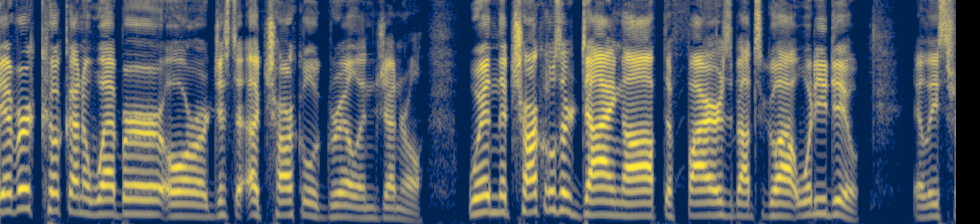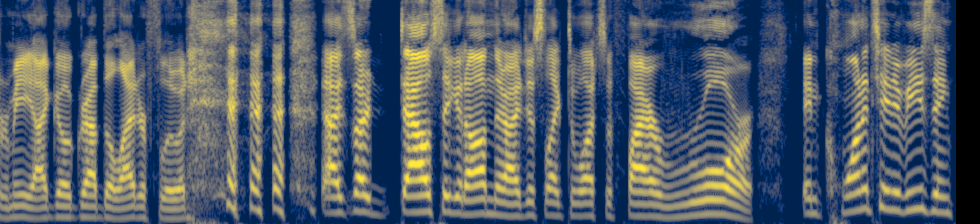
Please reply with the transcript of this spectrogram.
you ever cook on a Weber or just a charcoal grill in general? When the charcoals are dying off, the fire is about to go out, what do you do? At least for me, I go grab the lighter fluid. I start dousing it on there. I just like to watch the fire roar. In quantitative easing,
